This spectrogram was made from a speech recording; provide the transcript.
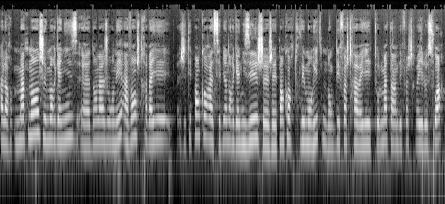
Alors maintenant, je m'organise euh, dans la journée. Avant, je travaillais, j'étais pas encore assez bien organisée, je j'avais pas encore trouvé mon rythme. Donc des fois, je travaillais tôt le matin, des fois, je travaillais le soir.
